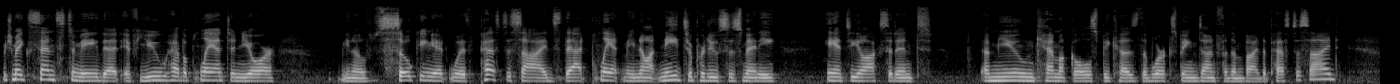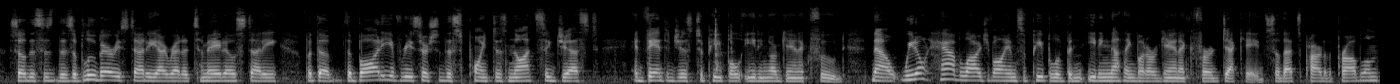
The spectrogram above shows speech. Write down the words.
which makes sense to me that if you have a plant and you're, you know, soaking it with pesticides, that plant may not need to produce as many antioxidant immune chemicals because the work's being done for them by the pesticide. So this is there's a blueberry study, I read a tomato study, but the, the body of research at this point does not suggest advantages to people eating organic food. Now, we don't have large volumes of people who've been eating nothing but organic for decades, so that's part of the problem.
